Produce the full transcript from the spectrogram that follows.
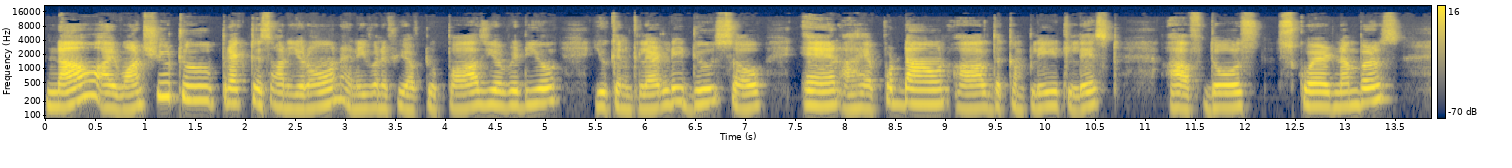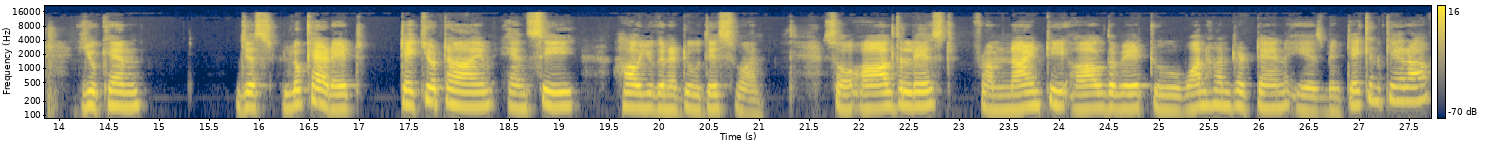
Now I want you to practice on your own and even if you have to pause your video, you can gladly do so. And I have put down all the complete list of those squared numbers. You can just look at it, take your time and see how you're going to do this one. So all the list from 90 all the way to 110 is been taken care of.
